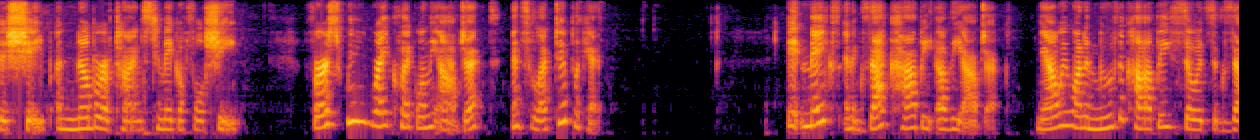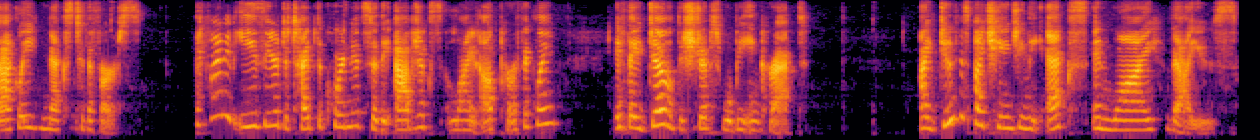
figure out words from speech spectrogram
the shape a number of times to make a full sheet. First, we right click on the object and select duplicate. It makes an exact copy of the object. Now we want to move the copy so it's exactly next to the first. I find it easier to type the coordinates so the objects line up perfectly. If they don't, the strips will be incorrect. I do this by changing the X and Y values.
